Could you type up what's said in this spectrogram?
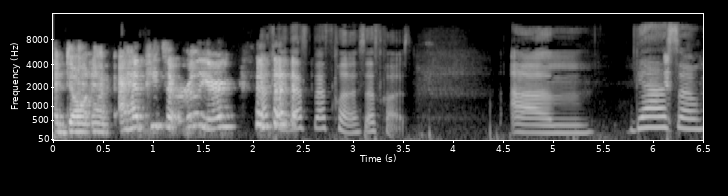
I don't have. I had pizza earlier. okay, that's that's close. That's close. Um, yeah. So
